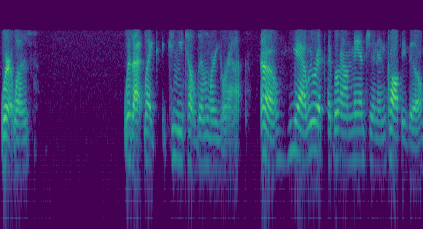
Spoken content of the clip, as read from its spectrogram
where it was? Was that like? Can you tell them where you were at? Oh yeah, we were at the Brown Mansion in Coffeyville,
